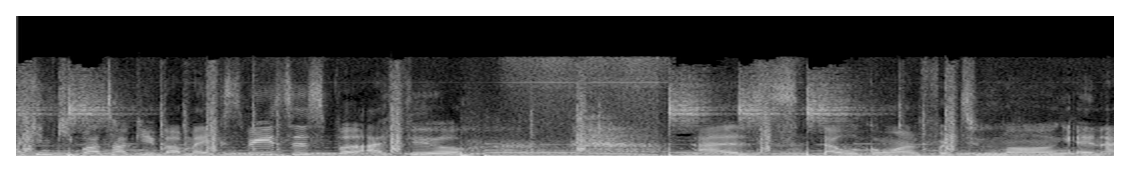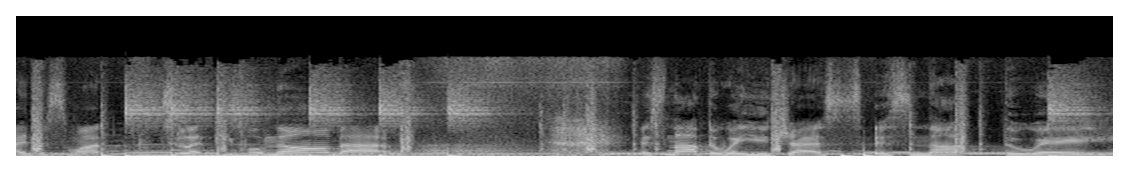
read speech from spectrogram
I can keep on talking about my experiences, but I feel as that will go on for too long, and I just want to let people know that it's not the way you dress, it's not the way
